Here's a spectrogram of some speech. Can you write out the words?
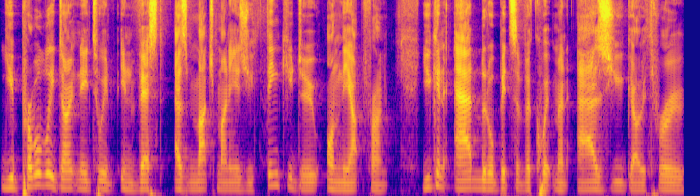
you probably don't need to invest as much money as you think you do on the upfront. You can add little bits of equipment as you go through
